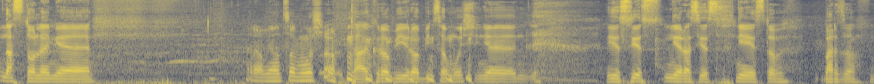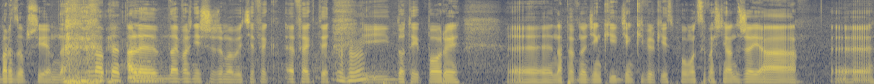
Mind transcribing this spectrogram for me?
e, na stole mnie Robią co muszą. tak, robi, robi co musi, nie, nie, jest, jest, nieraz jest, nie jest to bardzo, bardzo przyjemne. No, ten, ten, Ale najważniejsze, że ma być efek, efekty Mhm. i do tej pory e, na pewno dzięki, dzięki wielkiej pomocy właśnie Andrzeja e,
